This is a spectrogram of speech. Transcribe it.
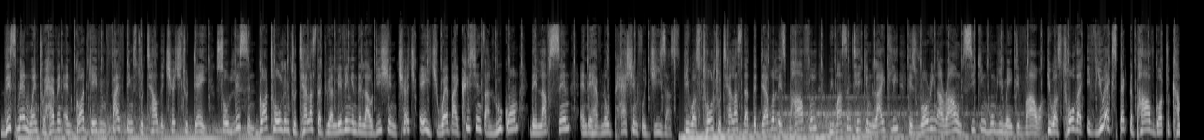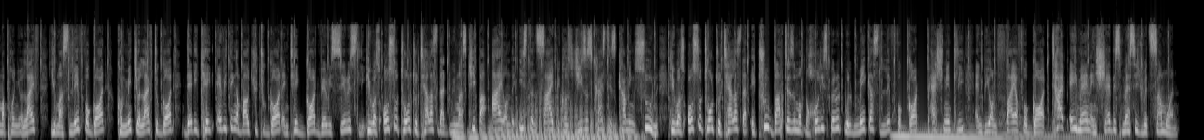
This man went to heaven and God gave him five things to tell the church today. So listen, God told him to tell us that we are living in the Laodicean church age whereby Christians are lukewarm, they love sin, and they have no passion for Jesus. He was told to tell us that the devil is powerful, we mustn't take him lightly, he's roaring around seeking whom he may devour. He was told that if you expect the power of God to come upon your life, you must live for God, commit your life to God, dedicate everything about you to God, and take God very seriously. He was also told to tell us that we must keep our eye on the eastern side because Jesus Christ is coming soon. He was also told to tell us that a true baptism of the Holy Spirit will make us live for God passionately and be on fire for God. Type amen and share this message with someone.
